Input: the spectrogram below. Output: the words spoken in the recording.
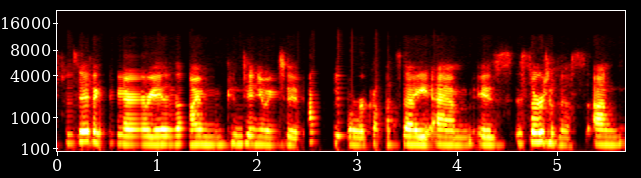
specific area that I'm continuing to work, let's say, um, is assertiveness. And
